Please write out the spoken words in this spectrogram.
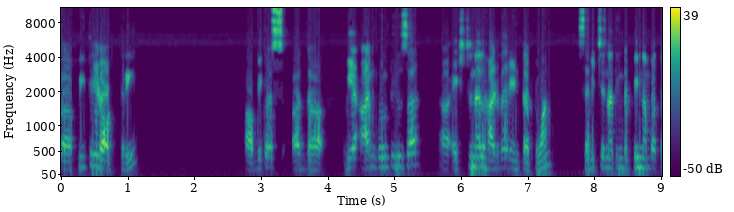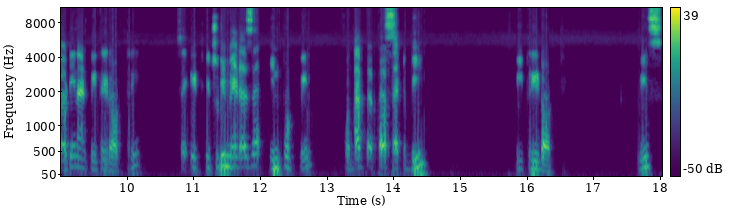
uh, P3.3, uh, because uh, the we are, I'm going to use a uh, external hardware interrupt one, so which is nothing but pin number 13 and P3.3 so it, it should be made as an input pin. For that purpose, set B P3.3 means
